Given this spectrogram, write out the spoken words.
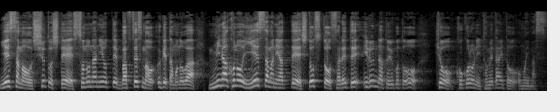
イエス様を主としてその名によってバプテスマを受けた者は皆このイエス様にあって一つとされているんだということを今日心に留めたいと思います。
